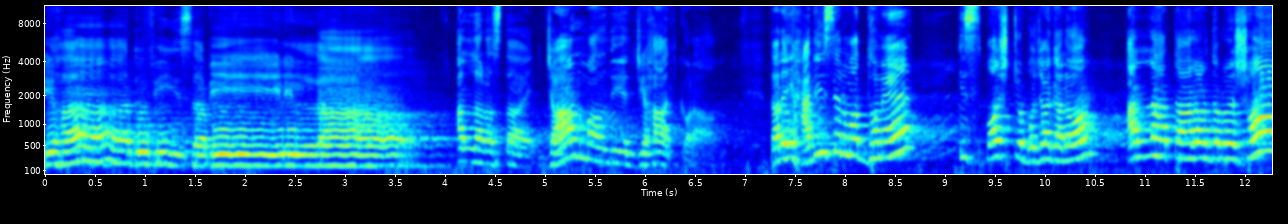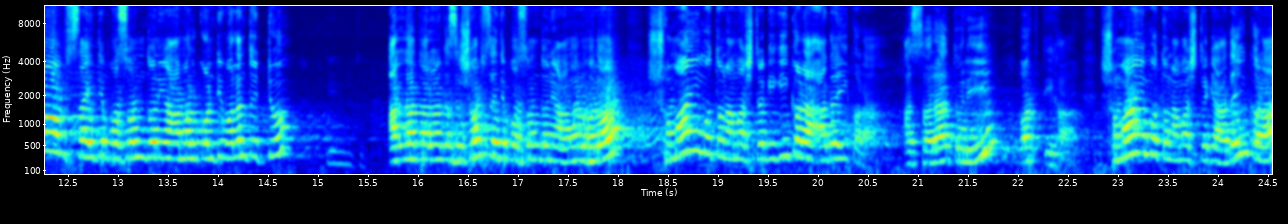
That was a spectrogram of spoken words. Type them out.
জিহাদু ফি সাবিলিল্লাহ। আল্লাহ রাস্তায় জান মাল দিয়ে জিহাদ করা। তার এই হাদিসের মাধ্যমে স্পষ্ট বোঝা গেল, আল্লাহ তাআলার দরবারে সব চাইতে পছন্দনীয় আমল কোনটি বলেন তো একটু? আল্লাহ তাআলার কাছে সবচেয়ে পছন্দনীয় আমল হলো, সময় মতো নামাজটাকে কি করা, আদায় করা। আর সরাতুলি ওয়াক্তিহা। সময় মতো নামাজটাকে আদায় করা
